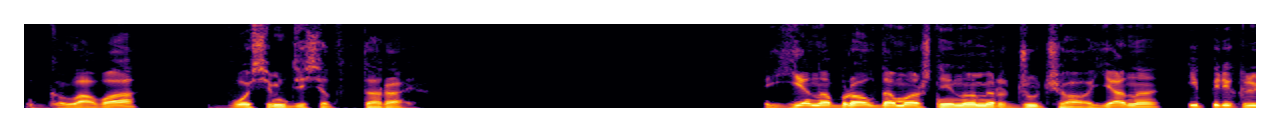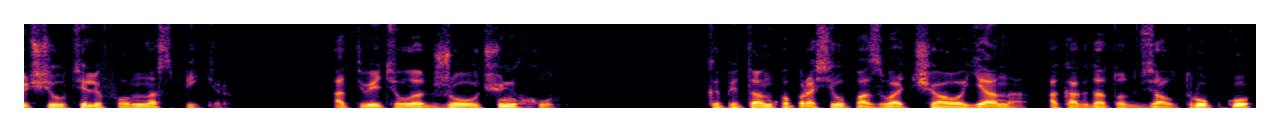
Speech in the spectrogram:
Глава 82 Е набрал домашний номер Джу Чао Яна и переключил телефон на спикер. Ответила Джоу Чуньхун. Капитан попросил позвать Чао Яна, а когда тот взял трубку,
